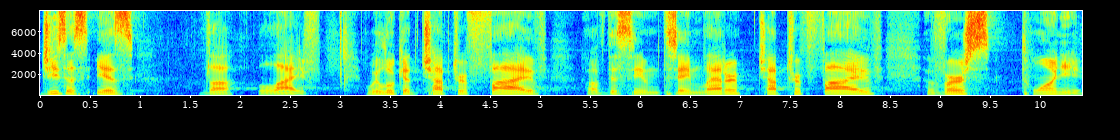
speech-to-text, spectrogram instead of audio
Jesus is the life. We look at chapter 5 of the same, same letter, chapter 5, verse 20.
